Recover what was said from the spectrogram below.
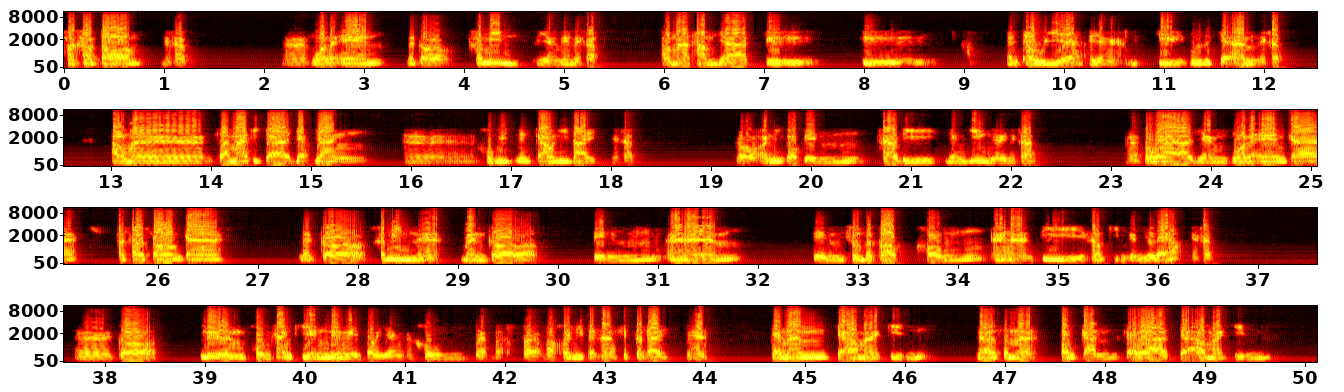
ผักขาวตองนะครับอหัวละแอน แล้วก็ขมิ้นอย่างนี้นะครับ เอามาทำยาชื่อ ชื่อแอนทาเวียอย่างชื่อรู้สึกจะอั้นนะครับ เอามาสามารถที่จะยับยั้งโควิดหนึ่งเก้านี้ได้นะครับก็อันนี้ก็เป็นข่าวดีอย่างยิ่งเลยนะครับเพราะว่าอย่างหัวละแอนกาผักขาวตองกาแล้วก็ขมิ้นนะฮะมันก็เป็นอาหาร เป็นส่วนประกอบของอาหารที่เรากินกันอยู่แล้วนะครับ ก็เรื่องผลข้างเคียงเรื่องอะไรต่ออย่างคงแบบแบบแบบค่อยมีปัญหาสักเท่าใดนะฮะดังนั้นจะเอามากินลักษณะป้องกันแต่ว่าจะเอามากิน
